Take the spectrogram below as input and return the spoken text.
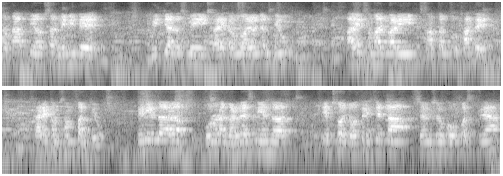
શતાબ્દી અવસર નિમિત્તે વિદ્યાદશમી કાર્યક્રમનું આયોજન થયું. આહિર સમાજવાડી સાંતલપુર ખાતે કાર્યક્રમ સંપન્ન થયો. તેની અંદર પૂર્ણ ગણવેશની અંદર એકસો ચોત્રીસ જેટલા સ્વયંસેવકો ઉપસ્થિત રહ્યા.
